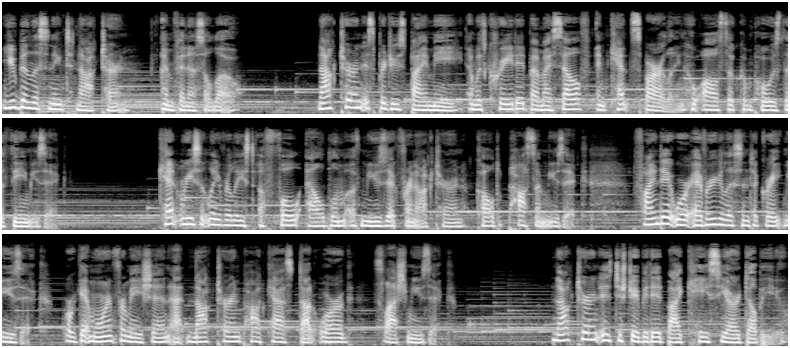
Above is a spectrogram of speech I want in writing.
You've been listening to Nocturne. I'm Vanessa Lowe. Nocturne is produced by me and was created by myself and Kent Sparling, who also composed the theme music. Kent recently released a full album of music for Nocturne called Possum Music. Find it wherever you listen to great music, or get more information at nocturnepodcast.org slash music. Nocturne is distributed by KCRW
